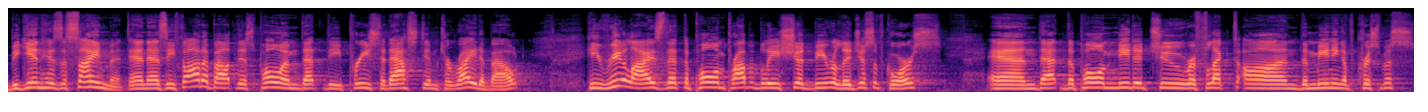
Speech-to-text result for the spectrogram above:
begin his assignment. And as he thought about this poem that the priest had asked him to write about, he realized that the poem probably should be religious, of course, and that the poem needed to reflect on the meaning of Christmas,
